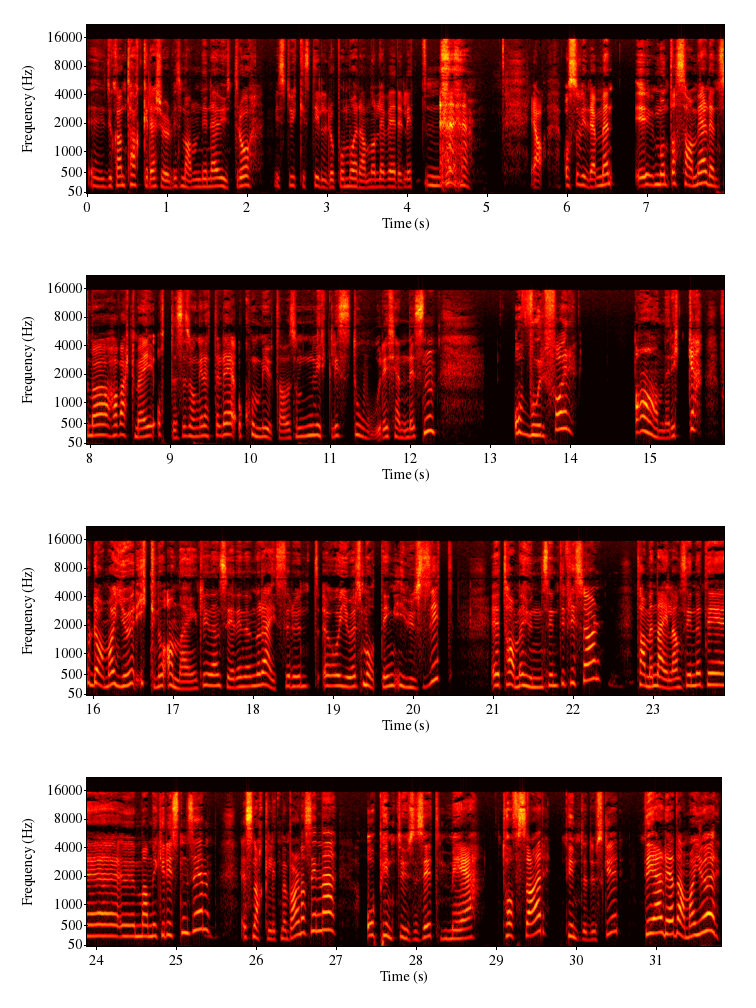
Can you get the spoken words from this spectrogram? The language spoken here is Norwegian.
du kan takke deg sjøl hvis mannen din er utro, hvis du ikke stiller opp om morgenen og leverer litt. Mm. ja, osv. Men uh, Montazami er den som har, vært med i åtte sesonger etter det, og kommet ut av det som den virkelig store kjendisen. Og hvorfor? Aner ikke, for dama gjør ikke noe annet egentlig i den serien enn å reise rundt og gjøre småting i huset sitt. Eh, ta med hunden sin til frisøren. Ta med neglene sine til manikyristen sin. Snakke litt med barna sine. Og pynte huset sitt med tofsar, pyntedusker. Det er det dama gjør.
